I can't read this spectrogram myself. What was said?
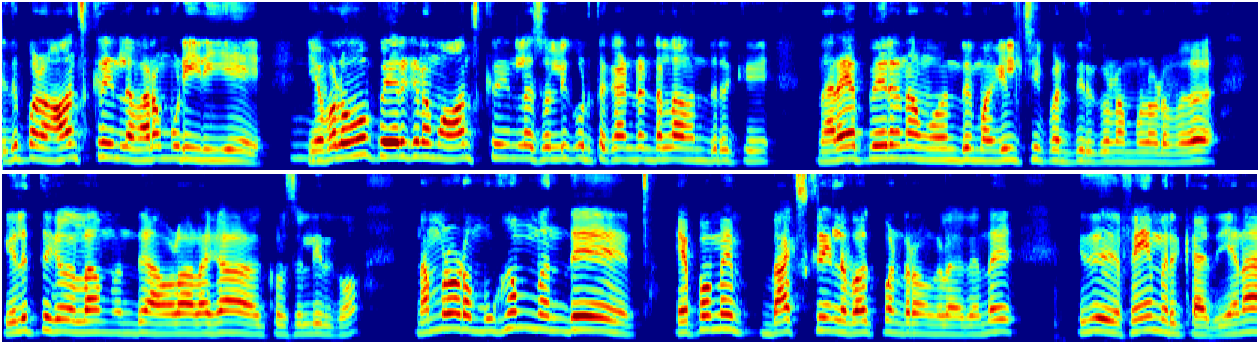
இது பண்ண ஆன் ஸ்க்ரீன்ல வர முடியலையே. எவ்வளவோ பேருக்கு நம்ம ஆன் ஸ்க்ரீன்ல சொல்லி கொடுத்த கண்டென்ட் எல்லாம் வந்திருக்கு. நிறைய பேரை நம்ம வந்து மகிழ்ச்சி படுத்தியிருக்கோம் நம்மளோட எழுத்துக்கள் எல்லாம் வந்து அவ்வளோ அழகா கொ- சொல்லியிருக்கோம். நம்மளோட முகம் வந்து எப்பவுமே பேக் ஸ்க்ரீன்ல ஒர்க் பண்றவங்களுக்கு வந்து இது ஃபேம் இருக்காது. ஏன்னா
